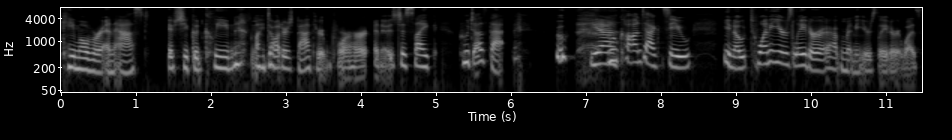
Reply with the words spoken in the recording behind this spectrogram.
came over and asked if she could clean my daughter's bathroom for her. And it was just like, who does that? who, yeah. who contacts you, you know, 20 years later, or however many years later it was,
